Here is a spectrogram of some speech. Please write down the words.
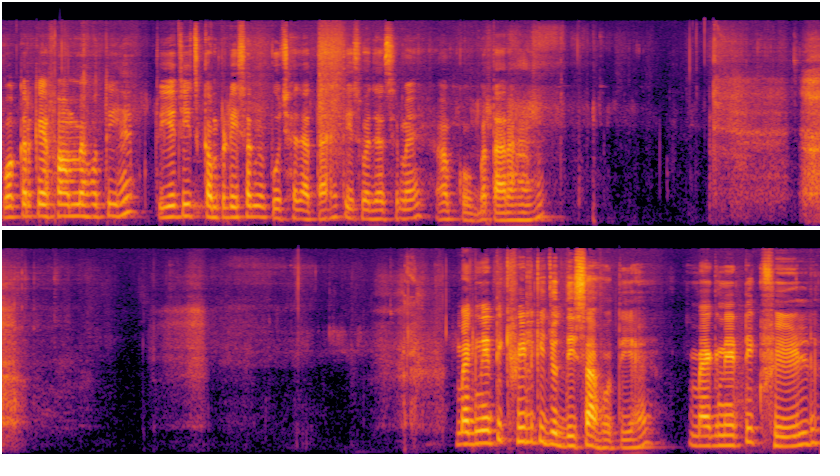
वक्र के फॉर्म में होती है तो ये चीज़ कंपटीशन में पूछा जाता है तो इस वजह से मैं आपको बता रहा हूँ। मैग्नेटिक फ़ील्ड की जो दिशा होती है, मैग्नेटिक फ़ील्ड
